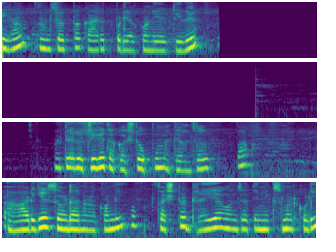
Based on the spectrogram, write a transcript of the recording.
ಈಗ ಒಂದು ಸ್ವಲ್ಪ ಖಾರದ ಪುಡಿ ಹಾಕೊಂಡಿರ್ತೀವಿ ಮತ್ತು ರುಚಿಗೆ ತಕ್ಕಷ್ಟು ಉಪ್ಪು, ಮತ್ತು ಒಂದು ಸ್ವಲ್ಪ ಅಡುಗೆ ಸೋಡಾನ ಹಾಕ್ಕೊಂಡು ಫಸ್ಟು ಡ್ರೈಯಾಗಿ ಒಂದು ಸರ್ತಿ ಮಿಕ್ಸ್ ಮಾಡ್ಕೊಳ್ಳಿ.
